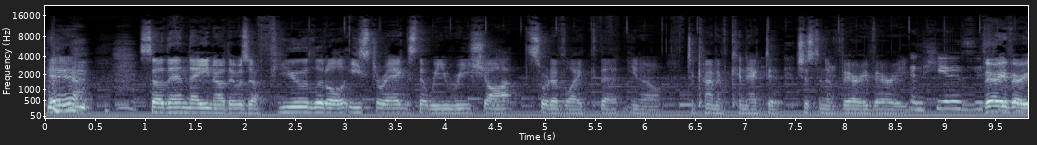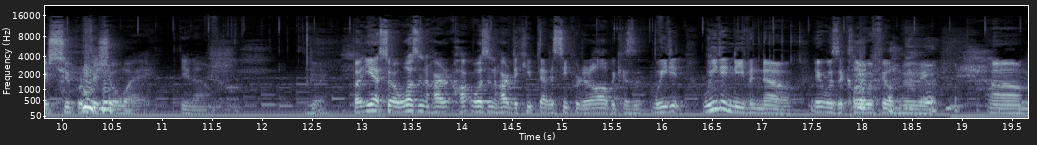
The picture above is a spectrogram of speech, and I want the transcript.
yeah, yeah. So then they, you know, there was a few little Easter eggs that we reshot, sort of like that, you know, to kind of connect it, just in a very, very, and here is very, very superficial way, you know. Yeah. But yeah, so it wasn't hard. It wasn't hard to keep that a secret at all because we did. We didn't even know it was a Cloverfield movie. Um,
